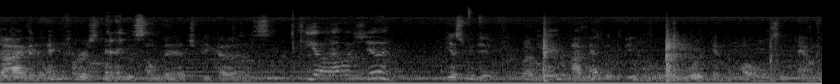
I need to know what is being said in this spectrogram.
diving headfirst into this some bitch because, You don't know what you're doing. yes, we do. Well, I met with the people who are working the polls in the county.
